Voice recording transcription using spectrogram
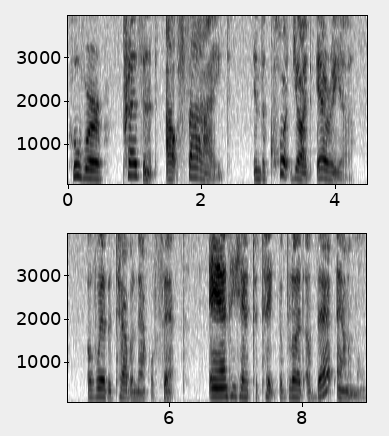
who were present outside in the courtyard area of where the tabernacle sat. And he had to take the blood of that animal,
